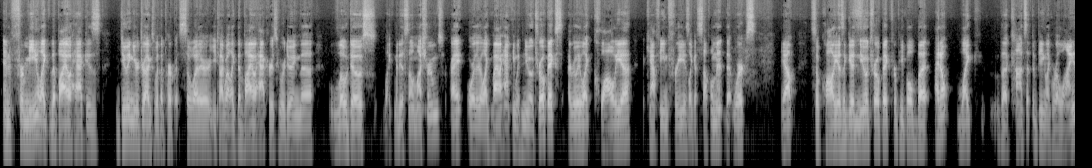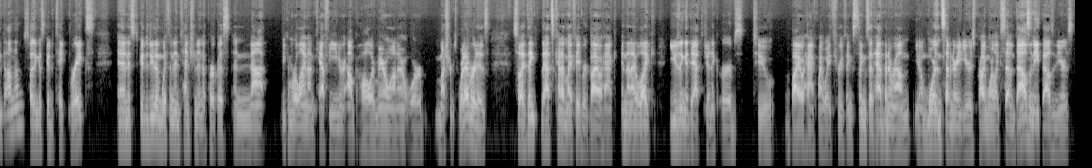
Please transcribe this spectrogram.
And for me, like the biohack is doing your drugs with a purpose. So whether you talk about like the biohackers who are doing the low dose like medicinal mushrooms, right? Or they're like biohacking with nootropics. I really like Qualia, caffeine free is like a supplement that works. Yep. So Qualia is a good nootropic for people, but I don't like the concept of being like reliant on them. So I think it's good to take breaks and it's good to do them with an intention and a purpose and not become reliant on caffeine or alcohol or marijuana or mushrooms, whatever it is. So I think that's kind of my favorite biohack. And then I like using adaptogenic herbs to biohack my way through things, things that have been around, you know, more than seven or eight years, probably more like 7,000, 8,000 years,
